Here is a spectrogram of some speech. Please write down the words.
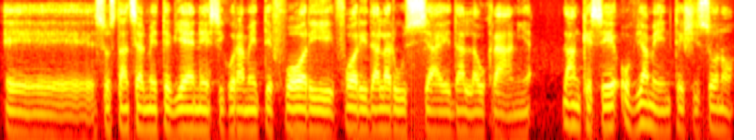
eh, sostanzialmente viene sicuramente fuori, fuori dalla Russia e dalla Ucraina anche se ovviamente ci sono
